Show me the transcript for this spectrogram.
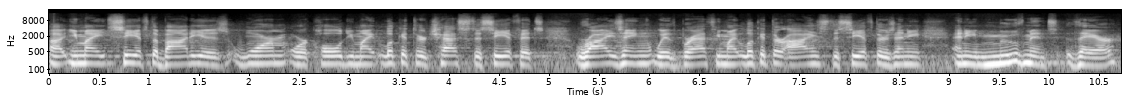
Uh, you might see if the body is warm or cold. You might look at their chest to see if it's rising with breath. You might look at their eyes to see if there's any, any movement there.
